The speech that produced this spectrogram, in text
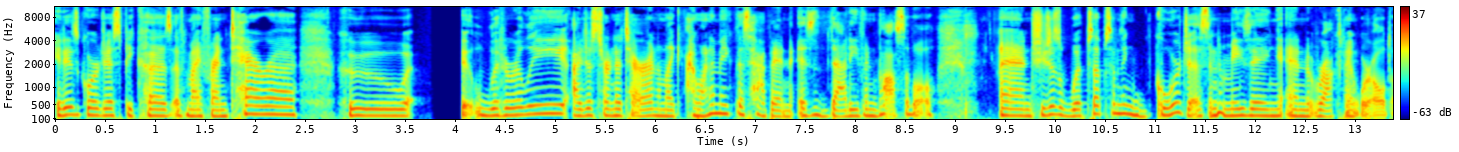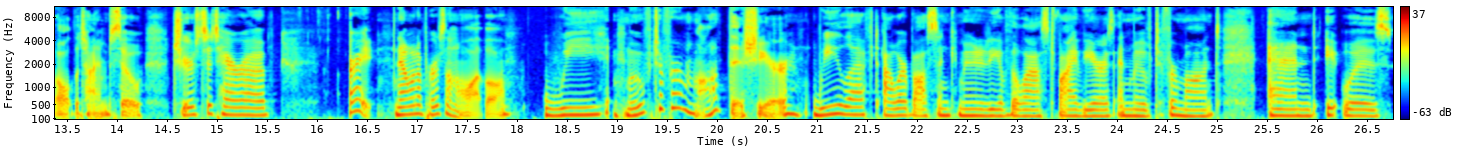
it is gorgeous because of my friend Tara, who it literally, I just turned to Tara and I'm like, I want to make this happen. Is that even possible? And she just whips up something gorgeous and amazing and rocks my world all the time. So, cheers to Tara. All right, now on a personal level, we moved to Vermont this year. We left our Boston community of the last five years and moved to Vermont. And it was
